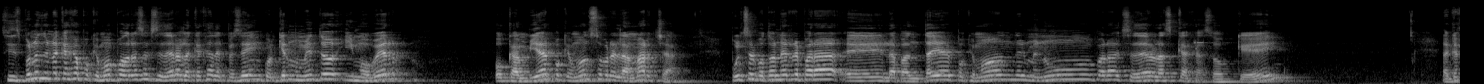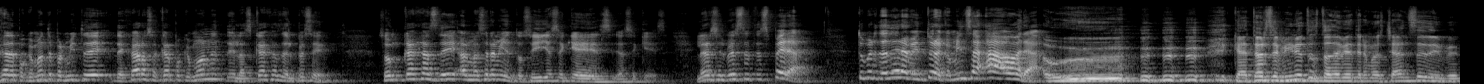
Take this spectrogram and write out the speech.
Si dispones de una caja Pokémon podrás acceder a la caja del PC en cualquier momento y mover o cambiar Pokémon sobre la marcha. Pulsa el botón R para eh, la pantalla de Pokémon del menú para acceder a las cajas. Ok. La caja de Pokémon te permite dejar o sacar Pokémon de las cajas del PC. Son cajas de almacenamiento. Sí, ya sé qué es, ya sé qué es. El área silvestre te espera. Tu verdadera aventura comienza ahora. Uh, 14 minutos, todavía tenemos chance de,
